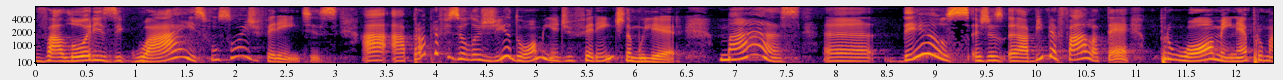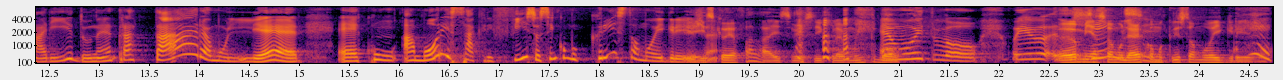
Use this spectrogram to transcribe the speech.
valores iguais, funções diferentes. A, a, própria fisiologia do homem é diferente da mulher. Mas uh, Deus, a Bíblia fala até para o homem, né, para o marido, né, tratar a mulher é, com amor e sacrifício, assim como Cristo amou a igreja. É isso que eu ia falar, esse versículo é muito bom. é muito bom. Eu, Ame gente, a sua mulher como Cristo amou a igreja. É,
